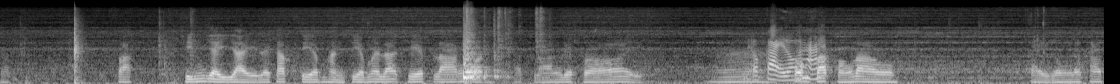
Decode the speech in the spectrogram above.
ครับฟักชิ้นใหญ่ ๆ เลยครับ เตรียมหั่นเตรียมไว้แล้วเชฟล้างก่อนครับล้างเรียบร้อยอ่าเดี๋ยวไก่ลงต้มนะคะ ฟักของเรา ไก่ลงแล้วครับ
